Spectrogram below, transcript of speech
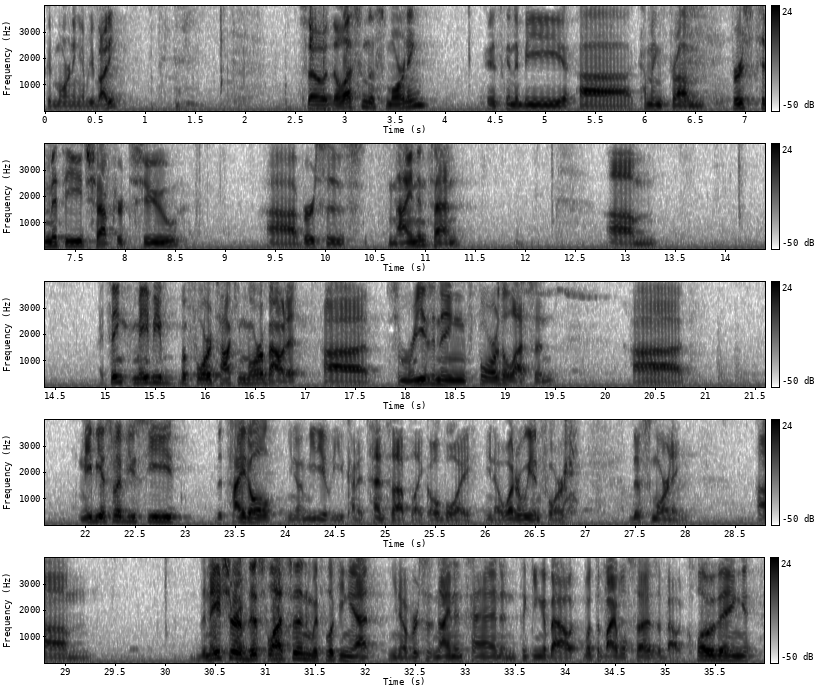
Good morning, everybody. So the lesson this morning is going to be uh, coming from 1 Timothy chapter 2, uh, verses 9 and 10. Um, I think maybe before talking more about it, uh, some reasoning for the lesson. Uh, maybe as some of you see the title, you know, immediately you kind of tense up, like, oh boy, you know, what are we in for this morning? Um, the nature of this lesson, with looking at you know verses nine and ten, and thinking about what the Bible says about clothing,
